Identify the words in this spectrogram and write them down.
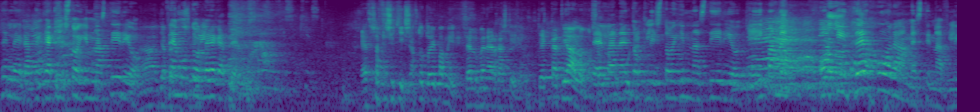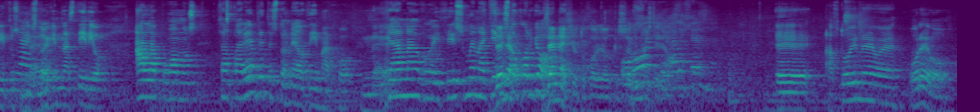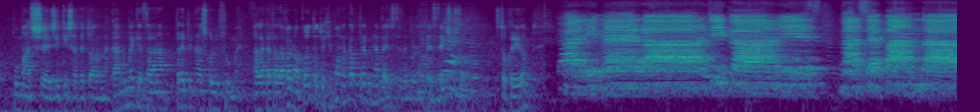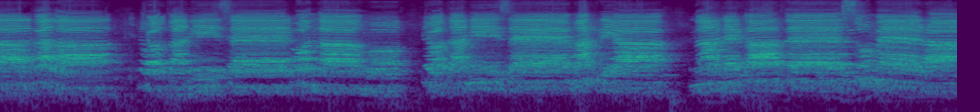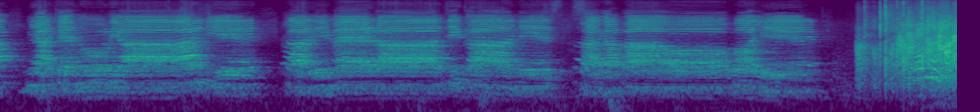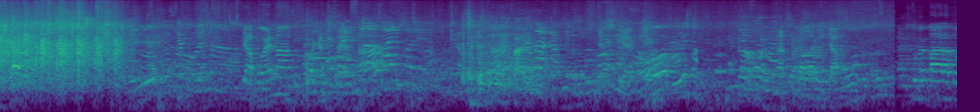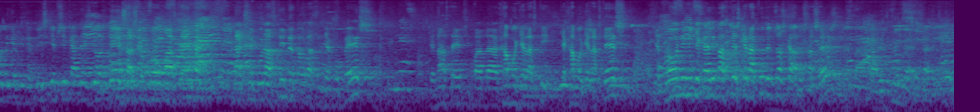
Δεν λέγατε για κλειστό γυμναστήριο. Α, για Δεν πες μου εσύ. το λέγατε. Φυσικής. Αίθουσα φυσικής, αυτό το είπαμε ήδη. Θέλουμε ένα εργαστήριο. Και κάτι άλλο όμως. Θέλανε το κλειστό γυμναστήριο και είπαμε ότι δεν χωράμε στην αυλή τους κλειστό γυμναστήριο. Αλλά που όμως θα παρέμβετε στο νέο δήμαρχο Ναι. για να βοηθήσουμε να γίνει στο χωριό. Δεν έχει το χωριό κλειστό γυμναστήριο. Ε, αυτό είναι ε, ωραίο που μας ε, ζητήσατε τώρα να κάνουμε και θα πρέπει να ασχοληθούμε. Αλλά καταλαβαίνω απόλυτα το χειμώνα κάπου πρέπει να παίζετε. Δεν μπορεί να παίζετε έξω στο, στο κρύο. Και Καλές γιορτές σας ευχόμαστε. Να, να ξεκουραστείτε τώρα στις διακοπές. Και να είστε έτσι πάντα χαμογελαστοί και χαμογελαστές και φρόνιμοι και καλοί μαθητές και να ακούτε τους δασκάλους σας. Ε. Ευχαριστούμε. Ευχαριστούμε.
